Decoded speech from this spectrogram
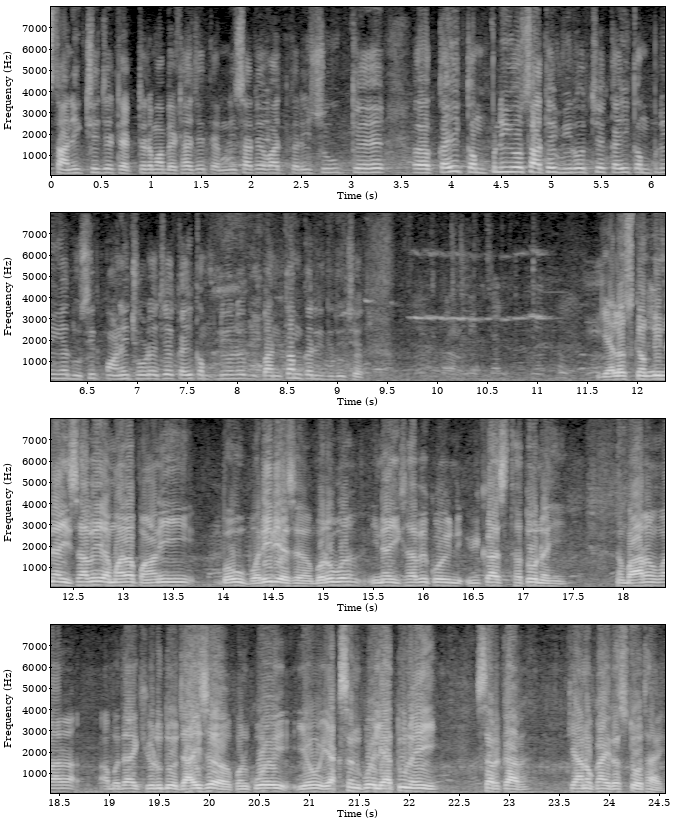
સ્થાનિક છે જે ટ્રેક્ટરમાં બેઠા છે તેમની સાથે વાત કરીશું કે કઈ કંપનીઓ સાથે વિરોધ છે કઈ કંપની અહીંયા દૂષિત પાણી છોડે છે કઈ કંપનીઓને બાંધકામ કરી દીધું છે? ગેલોસ કંપનીના હિસાબે અમારા પાણી બહુ ભરી રહે છે, બરોબર? એના હિસાબે કોઈ વિકાસ થતો નહીં. વારંવાર આ બધા ખેડૂતો જાય છે, પણ કોઈ એવું એક્શન કોઈ લેતું નહીં સરકાર કે આનો કાંઈ રસ્તો થાય.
